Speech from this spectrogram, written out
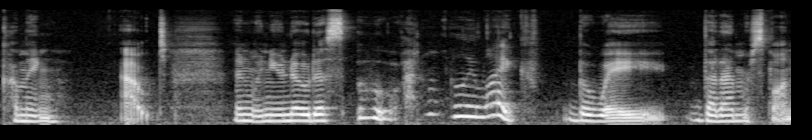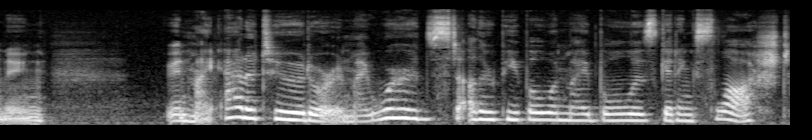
coming out. And when you notice, ooh, I don't really like the way that I'm responding in my attitude or in my words to other people when my bowl is getting sloshed,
